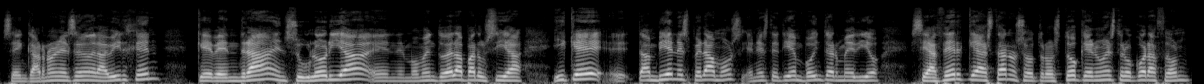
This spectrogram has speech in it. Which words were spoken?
se encarnó en el seno de la Virgen, que vendrá en su gloria en el momento de la parusía y que eh, también esperamos en este tiempo intermedio se acerque hasta nosotros, toque nuestro corazón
